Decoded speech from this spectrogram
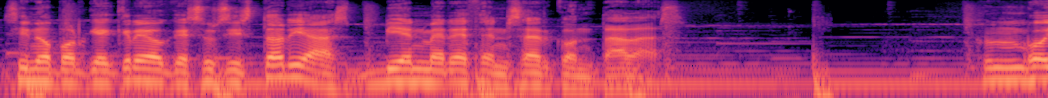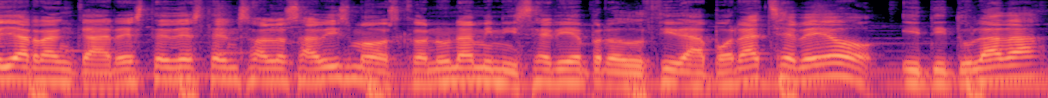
sino porque creo que sus historias bien merecen ser contadas. Voy a arrancar este descenso a los abismos con una miniserie producida por HBO y titulada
